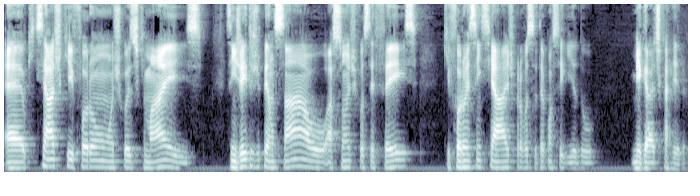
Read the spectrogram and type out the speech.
É, o que, que, você acha que foram as coisas que mais, assim, jeitos de pensar ou ações que você fez que foram essenciais para você ter conseguido migrar de carreira?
